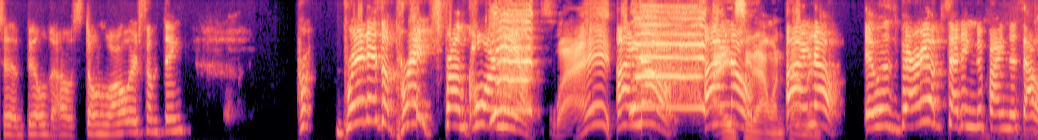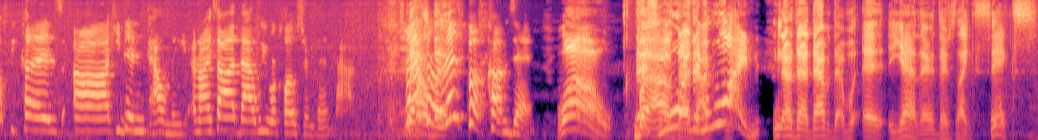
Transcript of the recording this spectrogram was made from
to build a stone wall or something. Pr- Brin is a prince from Cormyr. What? I know. I, I didn't see that one I know. It was very upsetting to find this out because uh, he didn't tell me, and I thought that we were closer than that. That's where but- this book comes in. Whoa! There's Well, more that- than that- one. No, that that, that uh, yeah. There, there's like six.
